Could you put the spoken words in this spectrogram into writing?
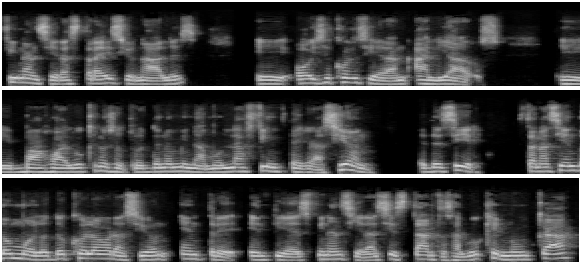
financieras tradicionales eh, hoy se consideran aliados eh, bajo algo que nosotros denominamos la fintegración. Es decir, están haciendo modelos de colaboración entre entidades financieras y startups, algo que nunca,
